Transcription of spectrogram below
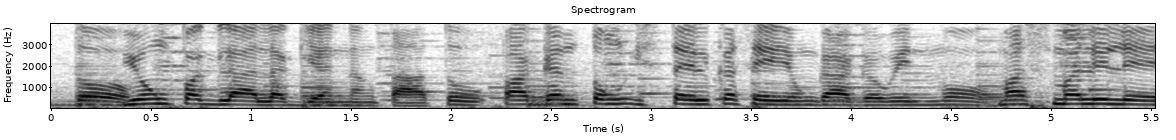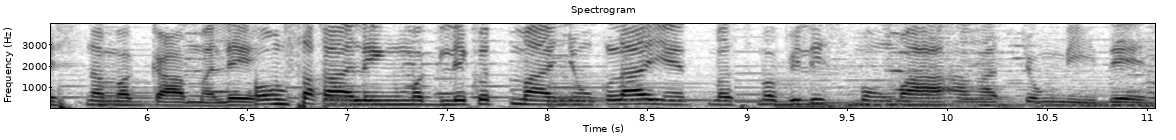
pwesto, yung paglalagyan ng tattoo. Pag gantong style kasi yung gagawin mo, mas malilis na magkamali. Kung sakaling maglikot man yung client, mas mabilis mong maaangat yung needle.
